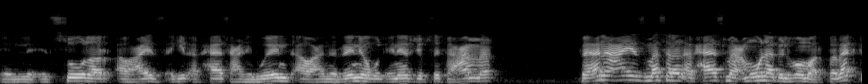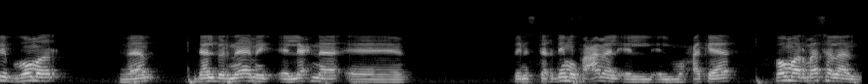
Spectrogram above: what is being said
ال- السولار أو عايز أجيب أبحاث عن ال wind أو عن ال renewable energy بصفة عامة. فأنا عايز مثلا أبحاث معمولة بال HOMER فبكتب HOMER تمام؟ ده البرنامج اللي إحنا آه، بنستخدمه في عمل ال- المحاكاة. HOMER مثلا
